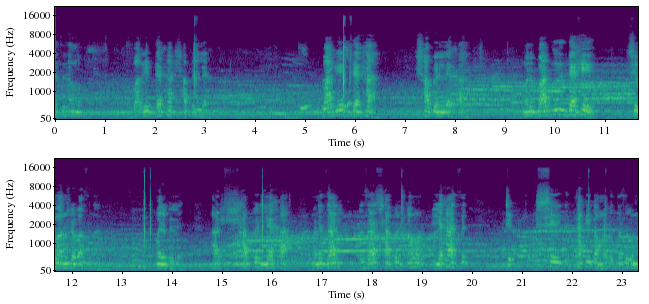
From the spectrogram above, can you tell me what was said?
আছে জানো? বাঘের দেখা সাপের লেখা। বাঘের দেখা, সাপের লেখা। মানে বাঘ যদি দেখে, সে মানুষের বাঁচে না, মেরে ফেলে। আর সাপের লেখা মানে যার যার সাপের কামড় লেখা আছে, ঠিক সেই তাকেই কামড়াবে তাতে অন্য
